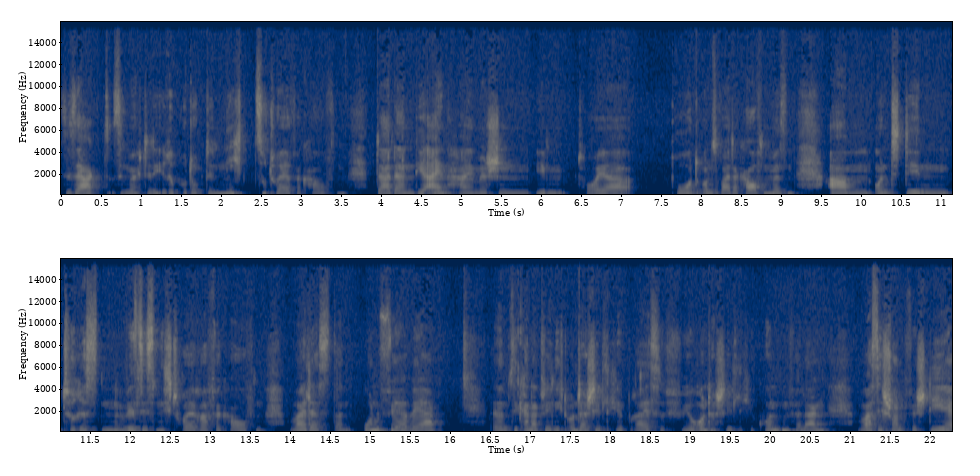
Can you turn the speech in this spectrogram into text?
Sie sagt, sie möchte ihre Produkte nicht zu teuer verkaufen, da dann die Einheimischen eben teuer Brot und so weiter kaufen müssen. Ähm, und den Touristen will sie es nicht teurer verkaufen, weil das dann unfair wäre. Ähm, sie kann natürlich nicht unterschiedliche Preise für unterschiedliche Kunden verlangen, was ich schon verstehe,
